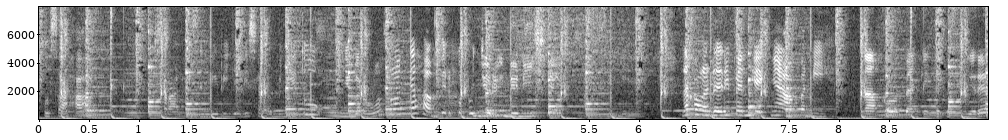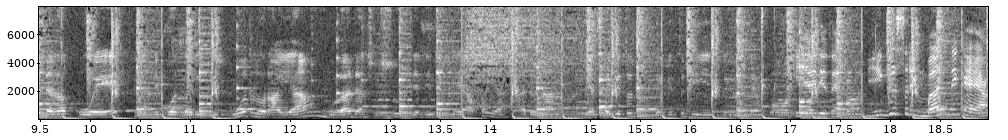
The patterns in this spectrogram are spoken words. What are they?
usaha Indonesia Asik. nah kalau dari pancake-nya apa nih Nah, kalau pancake itu sendiri adalah kue yang dibuat dari terigu, telur ayam, gula dan susu. Jadi dia kayak apa ya? Adonan biasa gitu, kayak gitu di di teflon. iya di teflon ini gue sering banget nih kayak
